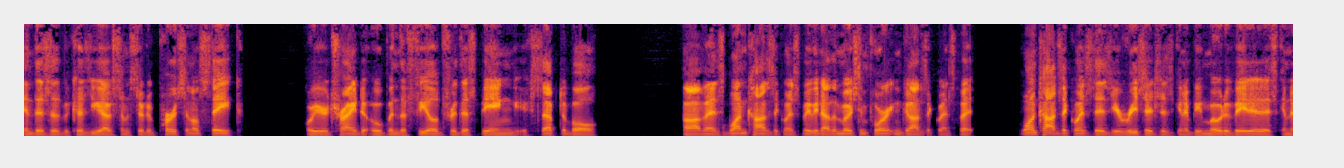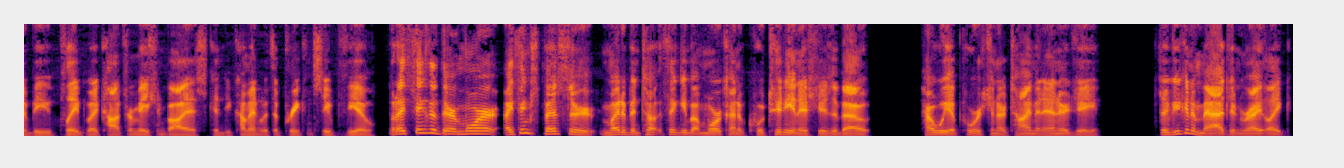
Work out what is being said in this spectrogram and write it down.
in this is because you have some sort of personal stake or you're trying to open the field for this being acceptable. Um, as one consequence, maybe not the most important consequence, but one consequence is your research is going to be motivated. It's going to be plagued by confirmation bias because you come in with a preconceived view. But I think that there are more, I think Spencer might have been ta- thinking about more kind of quotidian issues about how we apportion our time and energy. So if you can imagine, right, like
